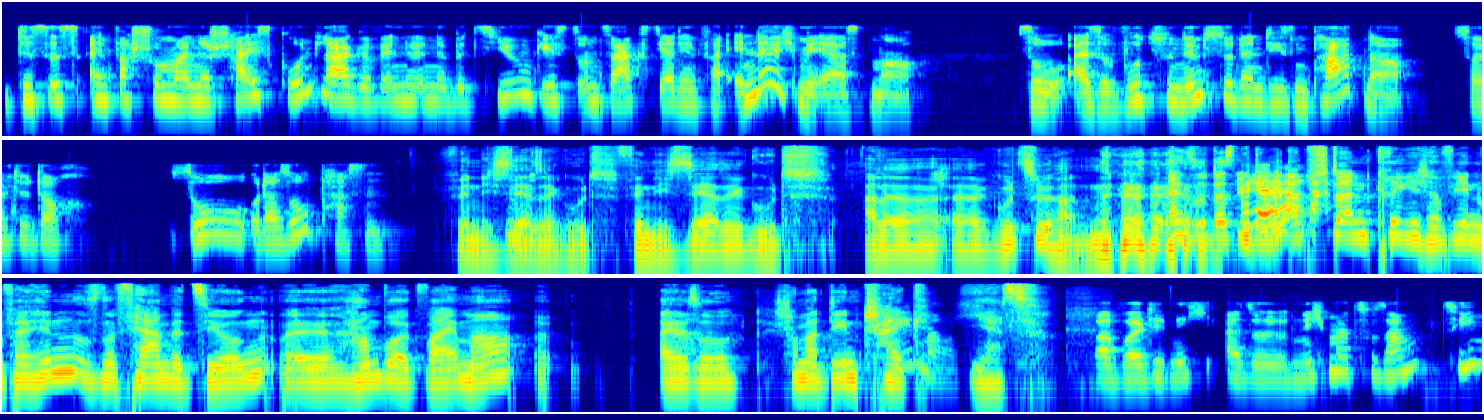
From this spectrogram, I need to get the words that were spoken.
das ist einfach schon mal eine scheiß Grundlage, wenn du in eine Beziehung gehst und sagst, ja, den verändere ich mir erstmal. So, also wozu nimmst du denn diesen Partner? Sollte doch so oder so passen. Finde ich sehr, sehr gut. Finde ich sehr, sehr gut. Alle äh, gut zuhören. Also das mit dem Abstand kriege ich auf jeden Fall hin. Das ist eine Fernbeziehung. Äh, Hamburg-Weimar. Also schon mal den Check. Yes. Aber wollt ihr nicht, also nicht mal zusammenziehen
